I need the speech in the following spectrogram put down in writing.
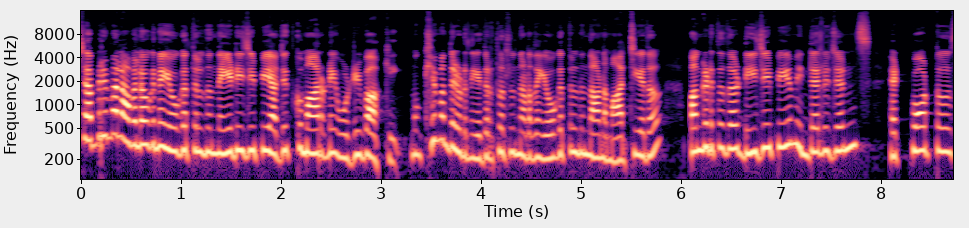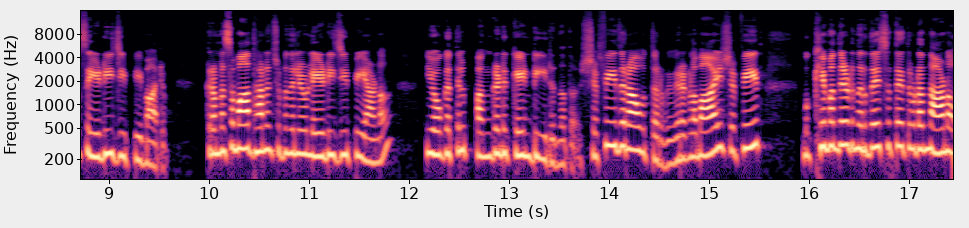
ശബരിമല അവലോകന യോഗത്തിൽ നിന്ന് A D G P Ajith കുമാറിനെ ഒഴിവാക്കി. മുഖ്യമന്ത്രിയുടെ നേതൃത്വത്തിൽ നടന്ന യോഗത്തിൽ നിന്നാണ് മാറ്റിയത്. പങ്കെടുത്തത് ഡി ജി പിയും intelligence headquarters A D G പിമാരും ക്രമസമാധാന ചുമതലയുള്ള എ ഡി ജി പിയാണ് യോഗത്തിൽ പങ്കെടുക്കേണ്ടിയിരുന്നത്. ഷഫീദ് റാവുത്തർ വിവരങ്ങളുമായി ഷഫീദ്. മുഖ്യമന്ത്രിയുടെ നിർദ്ദേശത്തെ തുടർന്നാണോ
